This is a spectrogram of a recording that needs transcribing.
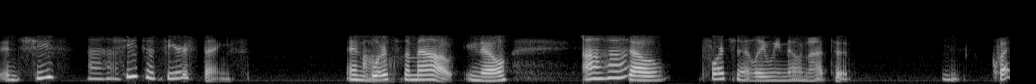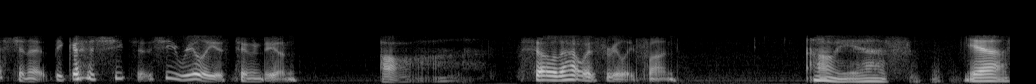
and she's uh-huh. she just hears things and Aw. blurts them out, you know. Uh-huh. So fortunately we know not to question it because she she really is tuned in. Aw. So that was really fun. Oh yes, yes.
